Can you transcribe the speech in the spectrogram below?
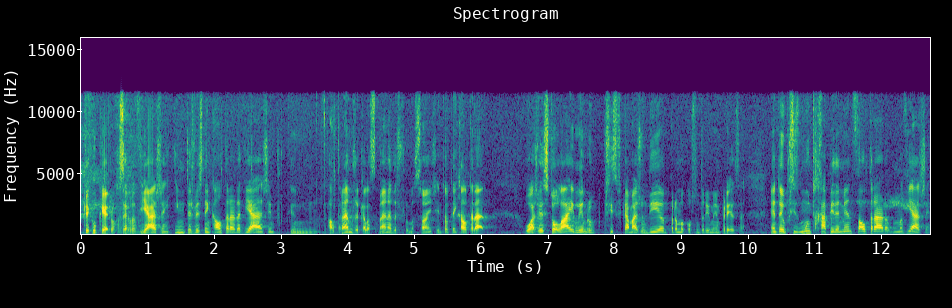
o que é que eu quero? Reserva viagem e muitas vezes tenho que alterar a viagem porque alteramos aquela semana das formações, então tenho que alterar. Ou às vezes estou lá e lembro-me que preciso ficar mais um dia para uma consultoria em uma empresa. Então eu preciso muito rapidamente de alterar uma viagem.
